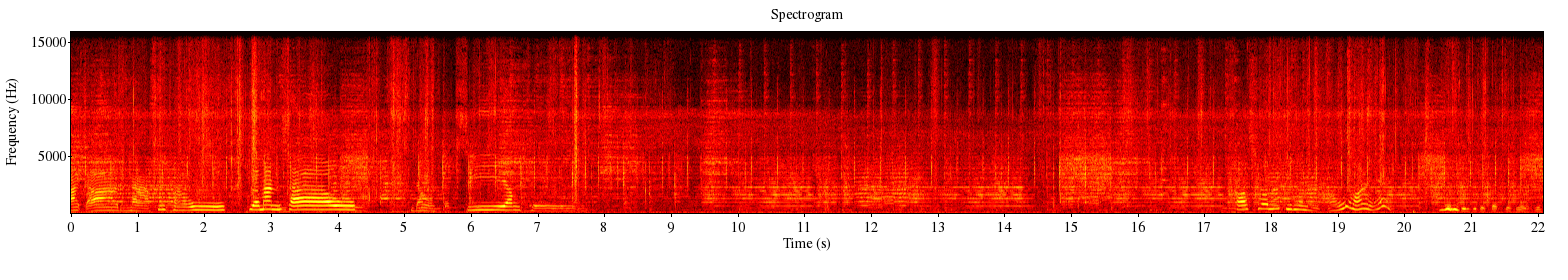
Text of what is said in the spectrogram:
าการหนาคือเขาเพื่อมันเศร้าเดาจากเสียงเพลงขอชวนนักกินหน่อยเอามาเลยกินกูไปตัดเด็กเลย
